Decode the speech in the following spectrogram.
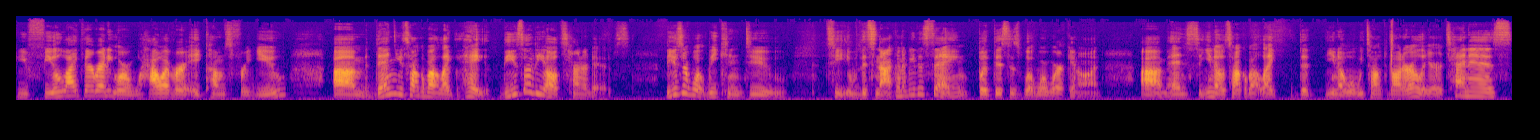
you feel like they're ready or however it comes for you um, then you talk about like hey these are the alternatives. These are what we can do to it's not going to be the same but this is what we're working on. Um, and you know talk about like the you know what we talked about earlier tennis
